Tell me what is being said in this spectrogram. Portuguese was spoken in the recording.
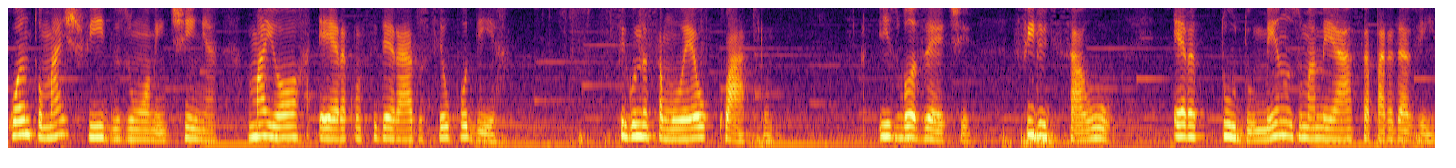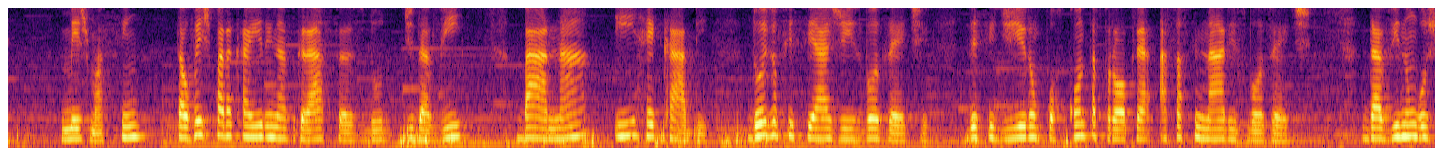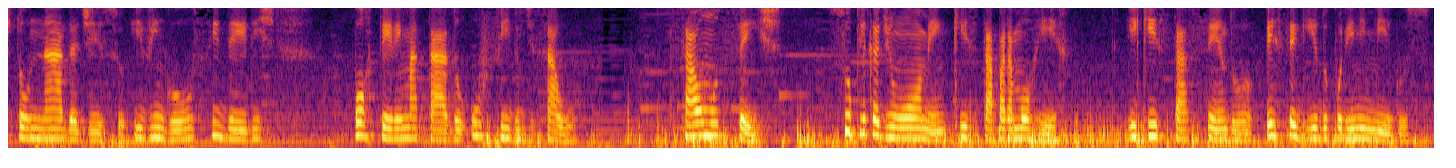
quanto mais filhos um homem tinha, maior era considerado seu poder. 2 Samuel 4 Isbosete, filho de Saul, era tudo menos uma ameaça para Davi. Mesmo assim, talvez para caírem nas graças do, de Davi, Baaná e Recabe, dois oficiais de Isbosete, decidiram por conta própria assassinar Isbosete. Davi não gostou nada disso e vingou-se deles por terem matado o filho de Saul. Salmo 6. Súplica de um homem que está para morrer e que está sendo perseguido por inimigos.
